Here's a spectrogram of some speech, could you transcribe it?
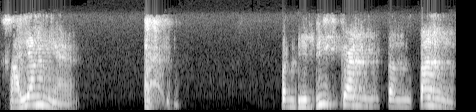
Sayangnya, pendidikan tentang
